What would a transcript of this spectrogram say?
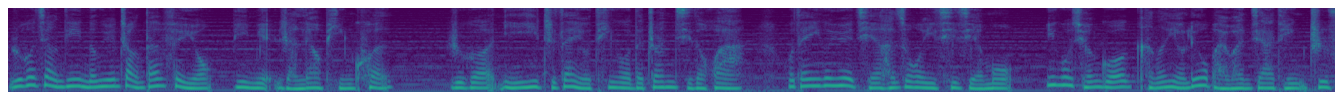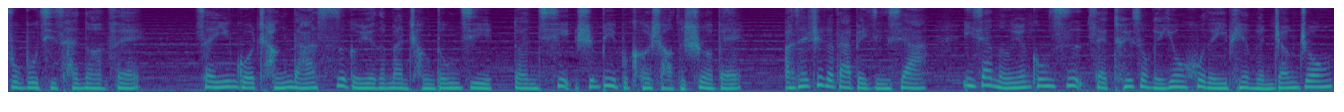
如何降低能源账单费用，避免燃料贫困。如果你一直在有听我的专辑的话，我在一个月前还做过一期节目。英国全国可能有六百万家庭支付不起采暖费。在英国长达四个月的漫长冬季，暖气是必不可少的设备。而在这个大背景下，一家能源公司在推送给用户的一篇文章中，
